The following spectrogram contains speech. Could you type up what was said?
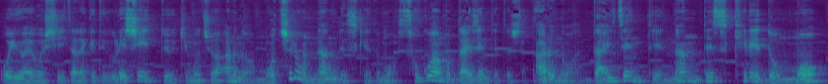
お祝いをしていただけて嬉しいという気持ちはあるのはもちろんなんですけれどもそこはもう大前提としてあるのは大前提なんですけれども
